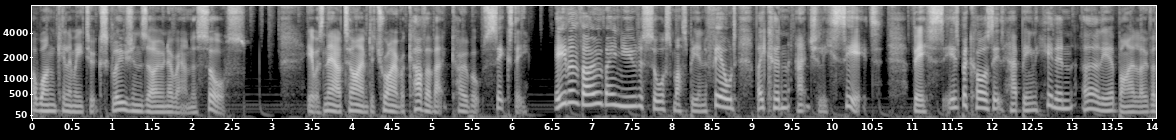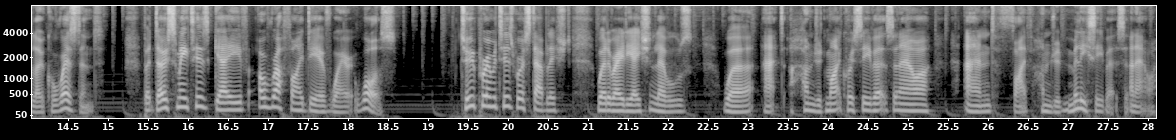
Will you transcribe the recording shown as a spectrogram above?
a 1 kilometre exclusion zone around the source. It was now time to try and recover that Cobalt 60. Even though they knew the source must be in the field, they couldn't actually see it. This is because it had been hidden earlier by a local resident, but dosimeters gave a rough idea of where it was. Two perimeters were established where the radiation levels were at 100 microsieverts an hour and 500 millisieverts an hour.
